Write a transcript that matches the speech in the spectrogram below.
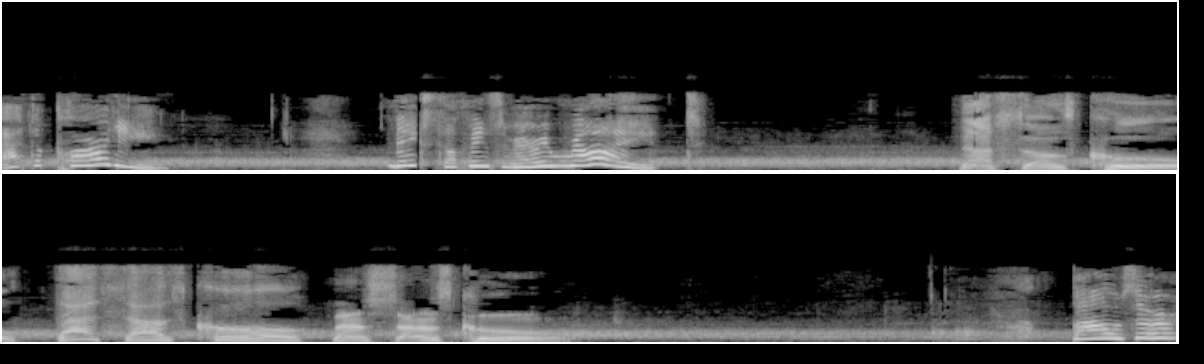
at the party. Make something's very right. That sounds cool. That sounds cool. That sounds cool. Bowser,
